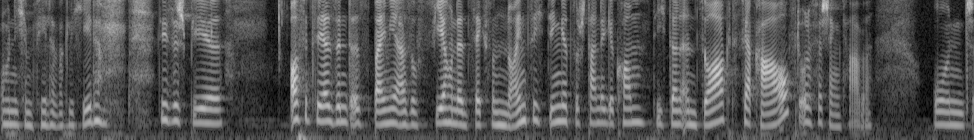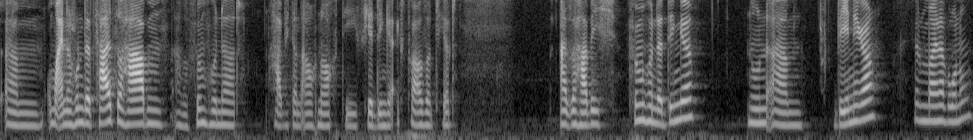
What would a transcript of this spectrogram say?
Und ich empfehle wirklich jedem dieses Spiel. Offiziell sind es bei mir also 496 Dinge zustande gekommen, die ich dann entsorgt, verkauft oder verschenkt habe. Und ähm, um eine runde Zahl zu haben, also 500, habe ich dann auch noch die vier Dinge extra sortiert. Also habe ich 500 Dinge, nun ähm, weniger in meiner Wohnung.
